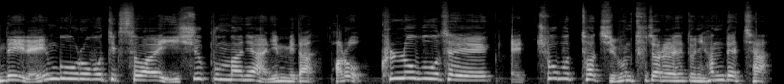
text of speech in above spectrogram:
근데 이 레인보우 로보틱스와의 이슈뿐만이 아닙니다. 바로 클로봇에 애초부터 지분 투자를 해둔 현대차,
